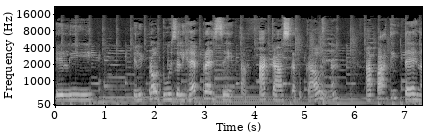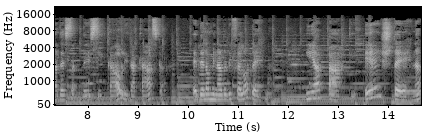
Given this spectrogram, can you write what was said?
ele, ele produz, ele representa a casca do caule, né? A parte interna dessa, desse caule, da casca, é denominada de feloderma. E a parte externa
